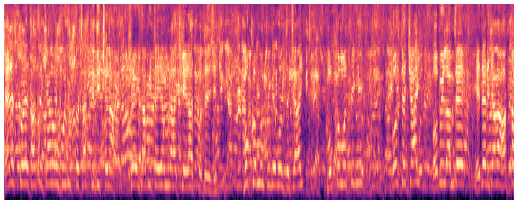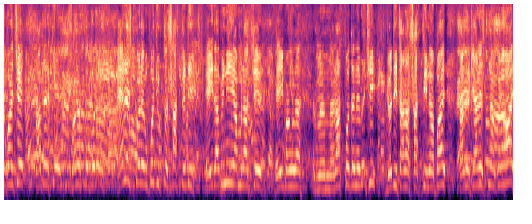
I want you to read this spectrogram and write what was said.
অ্যারেস্ট করে তাদের কেন উপযুক্ত শাস্তি দিচ্ছে না? সেই দাবিতেই আমরা আজকে রাজপথে এসেছি। মুখ্যমন্ত্রীকে বলতে চাই, মুখ্যমন্ত্রীকে বলতে চাই, অবিলম্বে এদের যারা হত্যা করেছে, তাদেরকে শনাক্ত করে অ্যারেস্ট করে উপযুক্ত শাস্তি দিই এই দাবি নিয়ে আমরা আজকে এই বাংলা রাজপথে নেমেছি। যদি তারা শাস্তি না পায় তাদেরকে অ্যারেস্ট না করা হয়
